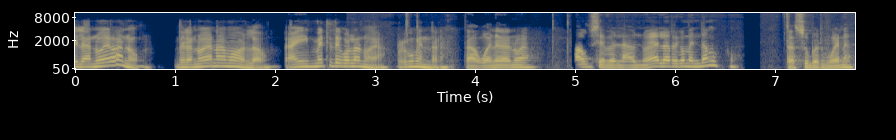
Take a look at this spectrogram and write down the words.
De la nueva no. De la nueva no hemos hablado. Ahí, métete con la nueva. Recomiéndala. Está buena la nueva. Ah, pues, pero la nueva la recomendamos, pues. Está súper buena.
